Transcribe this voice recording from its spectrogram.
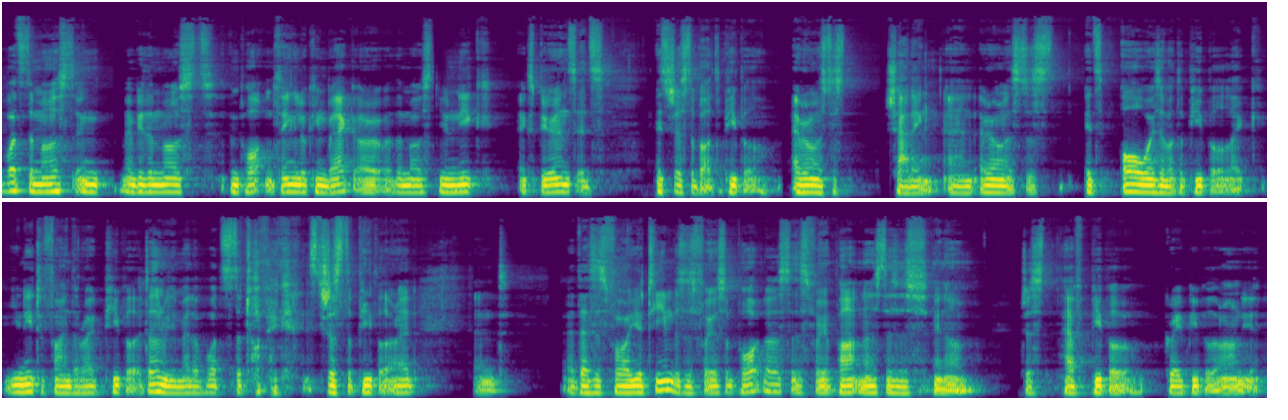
what's the most, and maybe the most important thing looking back, or the most unique experience. It's it's just about the people. Everyone was just chatting, and everyone was just. It's always about the people. Like you need to find the right people. It doesn't really matter what's the topic. It's just the people, right? And this is for your team. This is for your supporters. This is for your partners. This is you know just have people great people around you.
